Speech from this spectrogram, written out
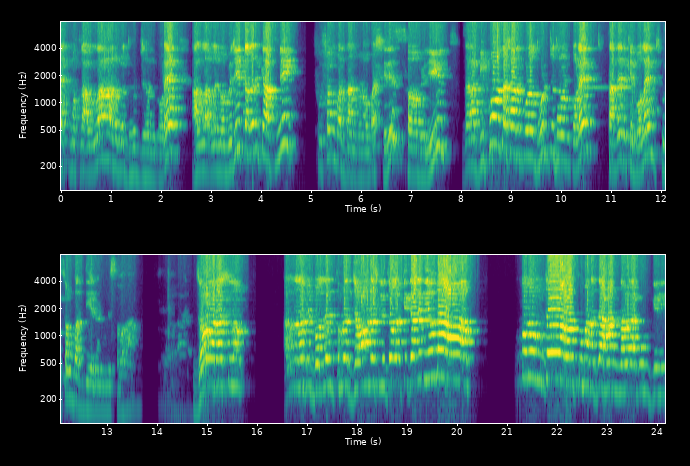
একমাত্র আল্লাহর উপর ধৈর্য ধারণ করে আল্লাহ বলে নবীজি তাদেরকে আপনি সুসংবাদ দান করেন বা সিরিজ সাবিরিন যারা বিপদ আসার পরে ধৈর্য ধারণ করে, তাদেরকে বলেন, সুসংবাদ দিয়ে দেন জ্বর আসলাম আল্লাহ বললেন, তোমরা জ্বর আসলে জ্বরকে গালি দিও না। বরং জ্বর তোমার জাহান নামের আগুন গিলি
